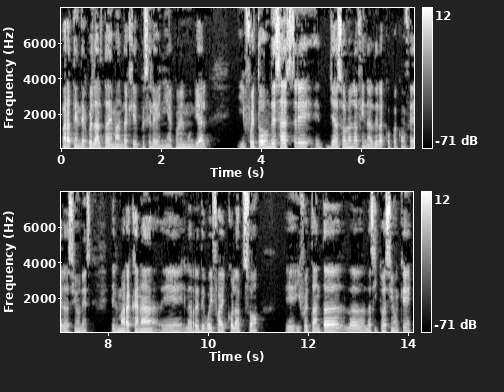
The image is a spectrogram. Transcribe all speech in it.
para atender pues la alta demanda que pues se le venía con el mundial. Y fue todo un desastre eh, ya solo en la final de la Copa Confederaciones el Maracaná eh, la red de Wi-Fi colapsó y fue tanta la, la situación que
